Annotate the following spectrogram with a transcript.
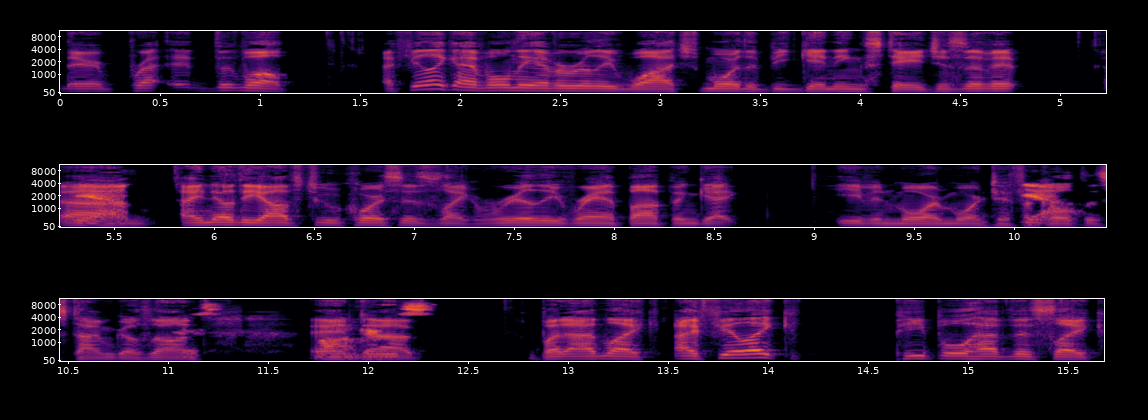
they're pre- well I feel like I've only ever really watched more the beginning stages of it. Yeah. Um, I know the obstacle courses like really ramp up and get even more and more difficult as time goes on It's and uh, but i'm like i feel like people have this like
